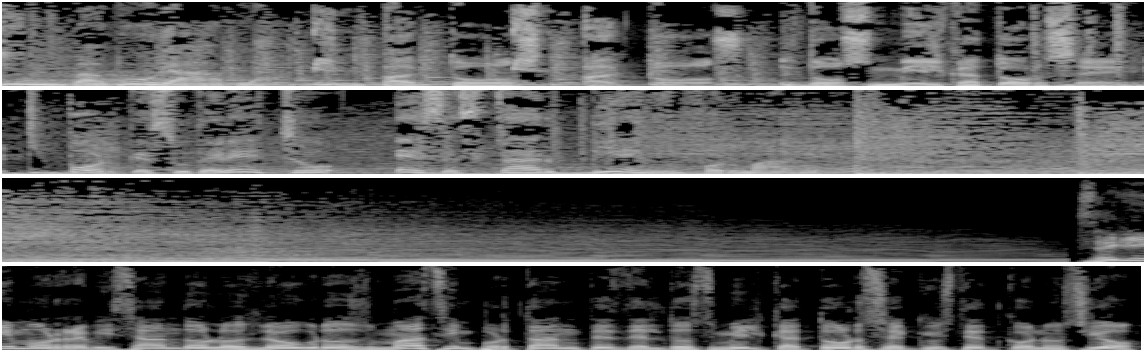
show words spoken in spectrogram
Imbabura habla, Impactos. Impactos 2014. porque su derecho es estar bien informado. Seguimos revisando los logros más importantes del 2014 que usted conoció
